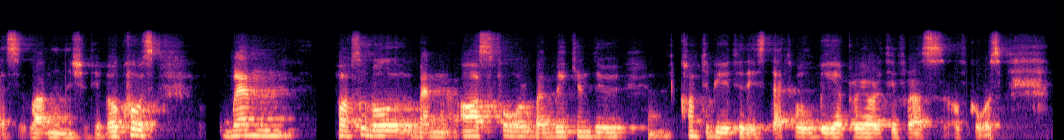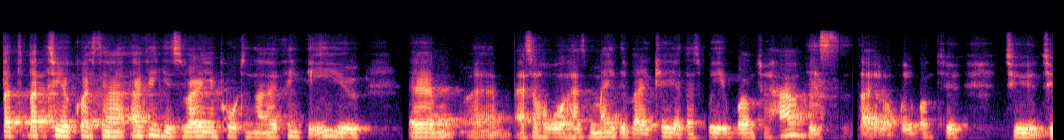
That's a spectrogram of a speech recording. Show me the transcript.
as one initiative. Of course, when possible, when asked for, when we can do contribute to this, that will be a priority for us, of course. But but to your question, I, I think it's very important. And I think the EU um, um, as a whole has made it very clear that we want to have this dialogue. We want to to to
